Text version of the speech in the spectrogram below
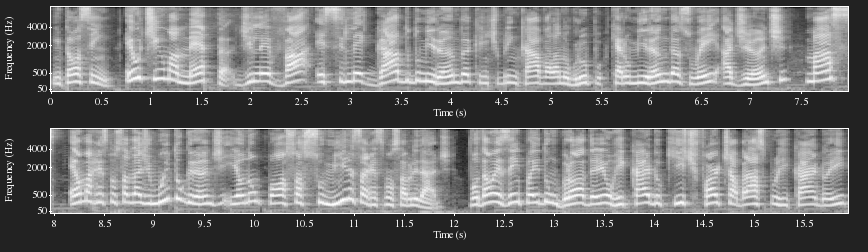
Então, assim, eu tinha uma meta de levar esse legado do Miranda, que a gente brincava lá no grupo, que era o Miranda's Way adiante, mas é uma responsabilidade muito grande e eu não posso assumir essa responsabilidade. Vou dar um exemplo aí de um brother o Ricardo Kist, forte abraço pro Ricardo aí,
